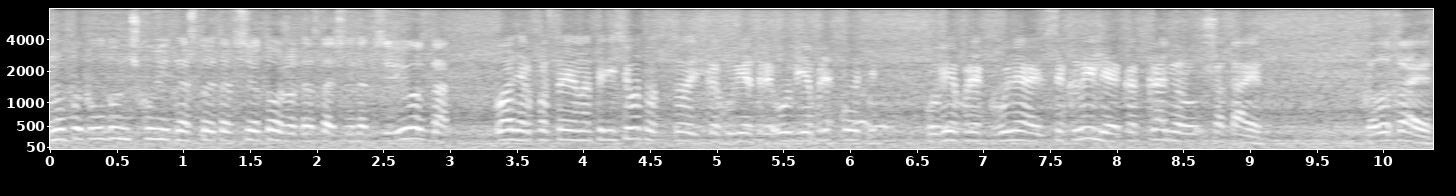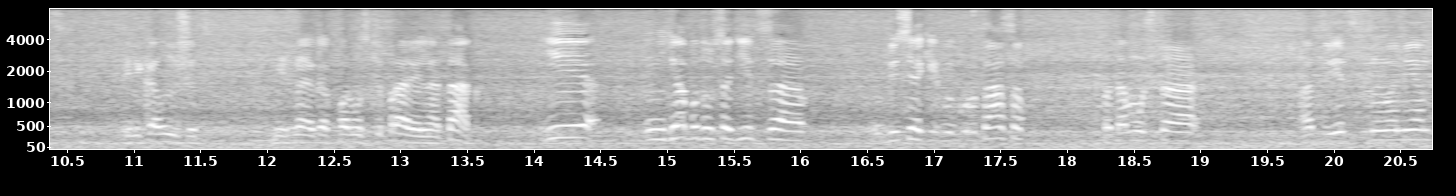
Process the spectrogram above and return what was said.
Ну, по колдунчику видно, что это все тоже достаточно так серьезно. Планер постоянно трясет, вот смотрите, как у ветра, у вепря, у вепря гуляют все крылья, как камеру шатает, колыхает или колышет. Не знаю, как по-русски правильно. Так, и я буду садиться без всяких выкрутасов, потому что ответственный момент.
